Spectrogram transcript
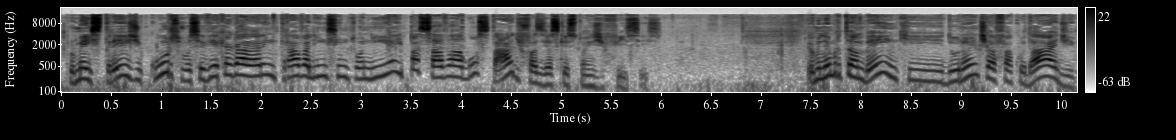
pro mês 3 de curso, você via que a galera entrava ali em sintonia e passava a gostar de fazer as questões difíceis. Eu me lembro também que durante a faculdade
